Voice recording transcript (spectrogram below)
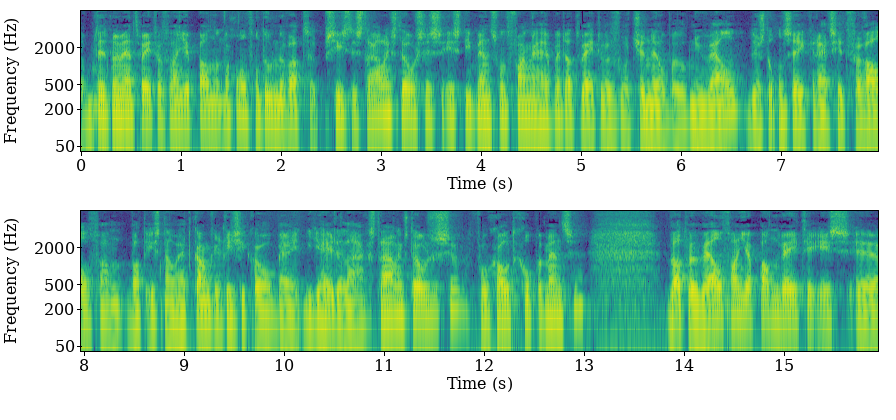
op dit moment weten we van Japan nog onvoldoende wat precies de stralingsdosis is die mensen ontvangen hebben. Dat weten we voor Chernobyl nu wel. Dus de onzekerheid zit vooral van wat is nou het kankerrisico bij die hele lage stralingsdosissen voor grote groepen mensen. Wat we wel van Japan weten is, uh,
